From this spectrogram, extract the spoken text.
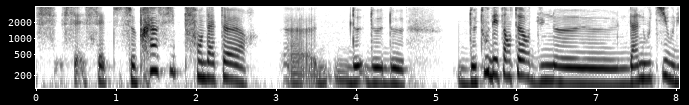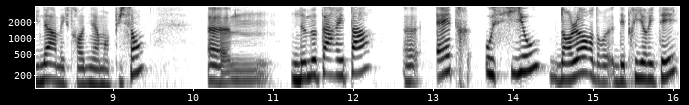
ce principe fondateur euh, de, de- de- tout détenteur d'un outil ou d'une arme extraordinairement puissant euh, ne me paraît pas être aussi haut dans l'ordre des priorités,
